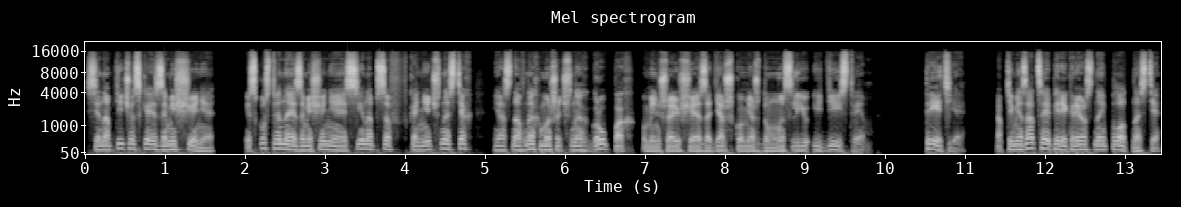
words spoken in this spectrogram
Синаптическое замещение. Искусственное замещение синапсов в конечностях и основных мышечных группах, уменьшающее задержку между мыслью и действием. Третье. Оптимизация перекрестной плотности.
